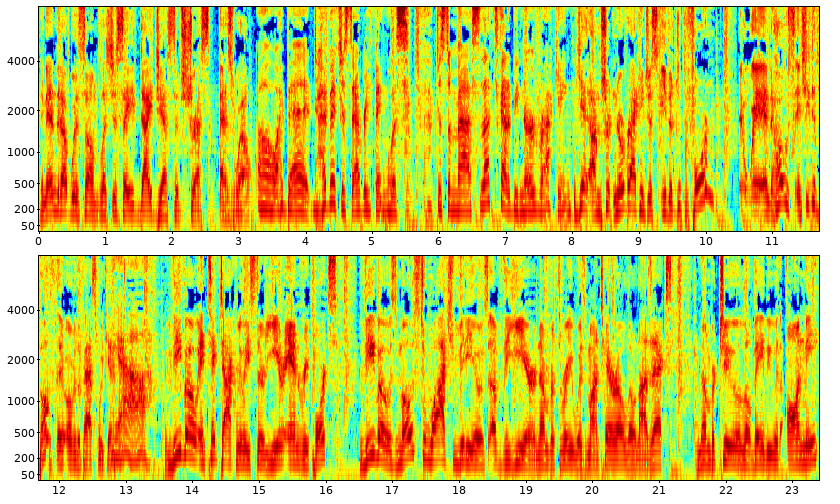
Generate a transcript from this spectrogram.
and ended up with some, let's just say, digestive stress as well. Oh, I bet. I bet just everything was just a mess. That's got to be nerve wracking. Yeah, I'm sure nerve wracking just either to perform and to host, and she did both over the past weekend. Yeah. Vevo and TikTok released their year end reports. Vevo's most watched videos of the year. Number three was Montero, Lil Nas X. Number two, Lil Baby with On Me.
